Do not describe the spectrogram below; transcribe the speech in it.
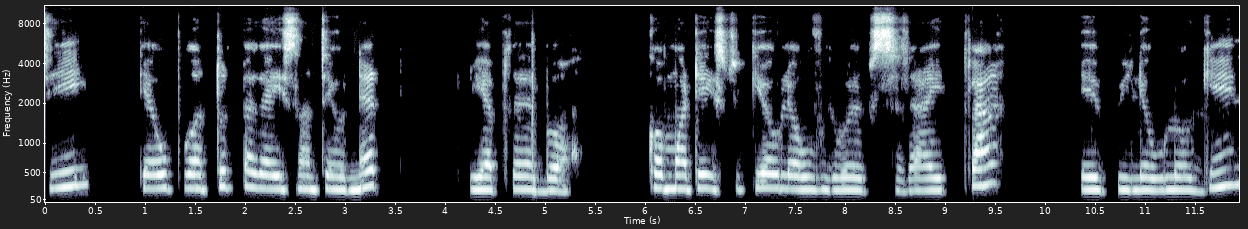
dire que ou pran tout bagay santé ou net li ap très bon. Comme moi te expliqué ou le ouvri website la et puis le login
